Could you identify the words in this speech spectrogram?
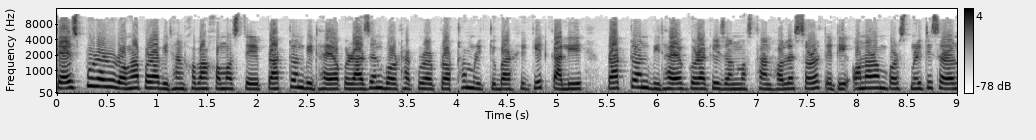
তেজপুৰ আৰু ৰঙাপৰা বিধানসভা সমষ্টিৰ প্ৰাক্তন বিধায়ক ৰাজেন বৰঠাকুৰৰ প্ৰথম মৃত্যুবাৰ্ষিকীত কালি প্ৰাক্তন বিধায়কগৰাকীৰ জন্মস্থান হলেশ্বৰত এটি অনাড়ম্বৰ স্মৃতিচাৰণ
